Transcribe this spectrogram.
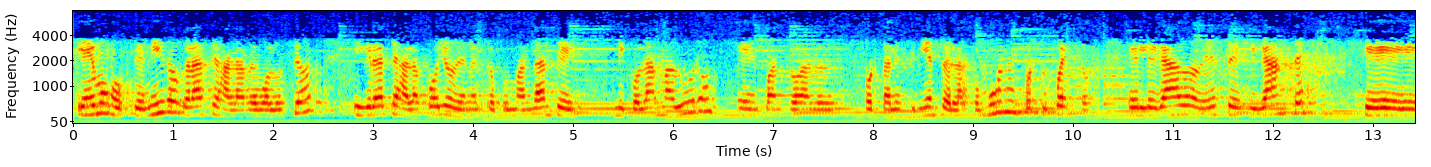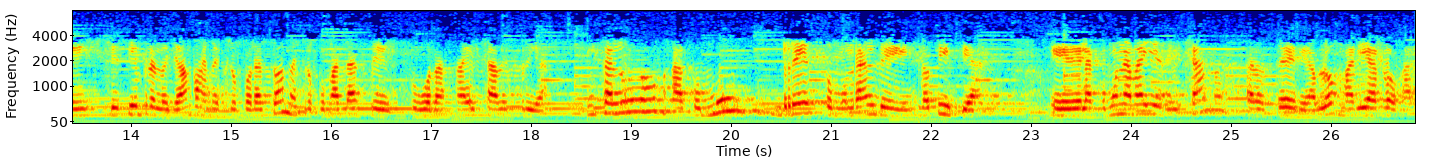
que hemos obtenido gracias a la revolución y gracias al apoyo de nuestro comandante Nicolás Maduro en cuanto al fortalecimiento de la comuna y por supuesto el legado de este gigante que, siempre lo llevamos a nuestro corazón, nuestro comandante Hugo Rafael Chávez Frías. Un saludo a Común, Red Comunal de Noticias, eh, de la Comuna Valle del Chama, para ustedes le habló María Rojas.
